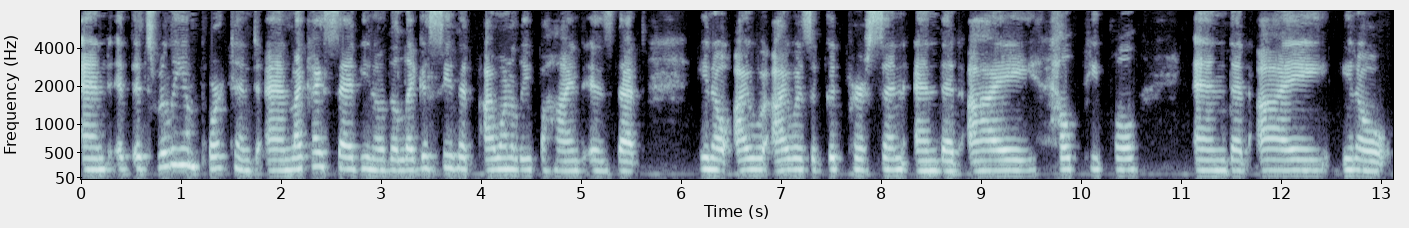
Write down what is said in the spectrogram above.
and it, it's really important. And like I said, you know, the legacy that I want to leave behind is that you know I, w- I was a good person and that i help people and that i you know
